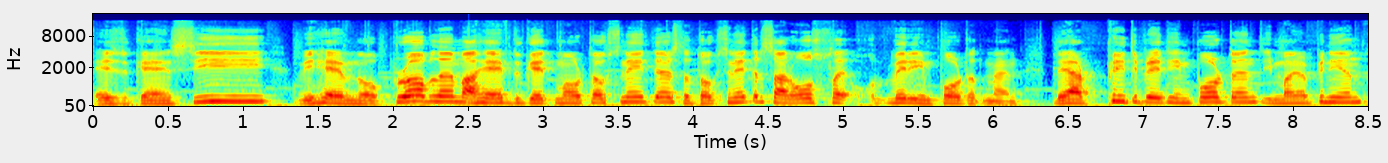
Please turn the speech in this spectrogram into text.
As you can see, we have no problem. I have to get more Toxinators. The Toxinators are also very important, man. They are pretty, pretty important in my opinion.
